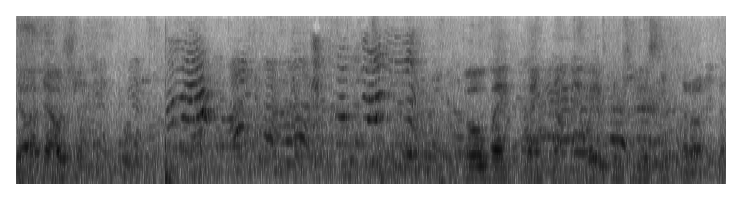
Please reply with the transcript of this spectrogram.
Ja, der auch schon. baik-baik nama away continuously kalau kita.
